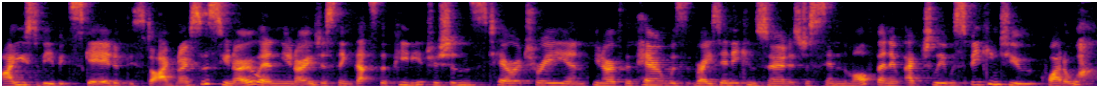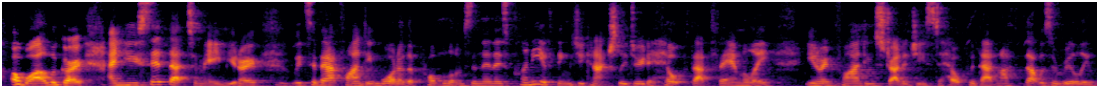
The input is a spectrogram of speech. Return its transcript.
I used to be a bit scared of this diagnosis, you know, and you know, just think that's the pediatrician's territory, and you know, if the parent was raised any concern, it's just send them off. And it actually was speaking to you quite a, a while ago, and you said that to me. You know, mm-hmm. it's about finding what are the problems, and then there's plenty of things you can actually do to help that family, you know, in finding strategies to help with that. And I that was a really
